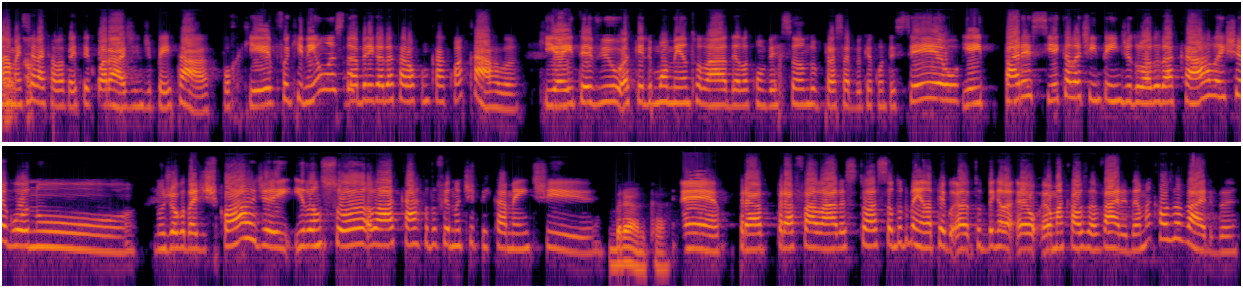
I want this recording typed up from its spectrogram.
Ah, mas será que ela vai ter coragem de peitar? Porque foi que nem o lance da briga da Carol com K com a Carla. Que aí teve aquele momento lá dela conversando pra saber o que aconteceu. E aí parecia que ela tinha entendido o lado da Carla e chegou no, no jogo da discórdia e, e lançou lá a carta do fenotipicamente Branca. é, pra, pra falar da situação, tudo bem, ela pegou. ela- tudo bem, ela, é, é uma causa válida? É uma causa válida,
